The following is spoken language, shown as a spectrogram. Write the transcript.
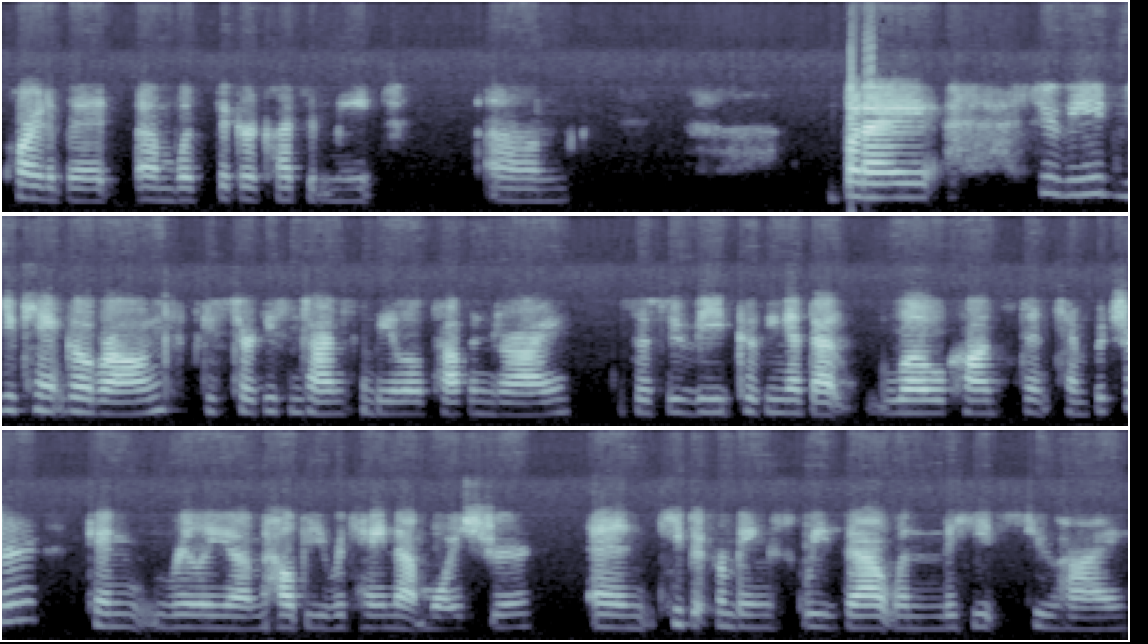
quite a bit um, with thicker cuts of meat. Um, but I sous vide, you can't go wrong because turkey sometimes can be a little tough and dry. So sous vide cooking at that low constant temperature can really um, help you retain that moisture and keep it from being squeezed out when the heat's too high.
